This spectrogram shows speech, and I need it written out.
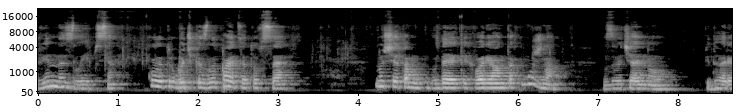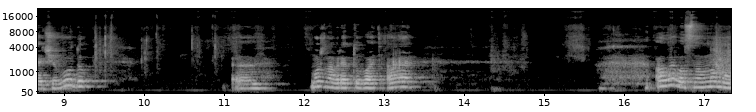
він не злипся. Коли трубочки злипаються, то все. Ну, ще там в деяких варіантах можна, звичайно, під гарячу воду е, можна врятувати, але, але в основному,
